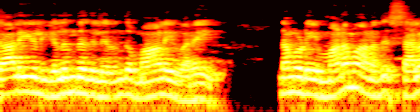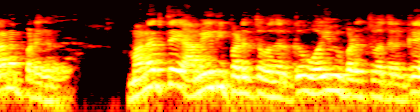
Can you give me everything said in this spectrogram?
காலையில் எழுந்ததிலிருந்து மாலை வரை நம்முடைய மனமானது சலனப்படுகிறது. மனத்தை அமைதிப்படுத்துவதற்கு ஓய்வுபடுத்துவதற்கு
